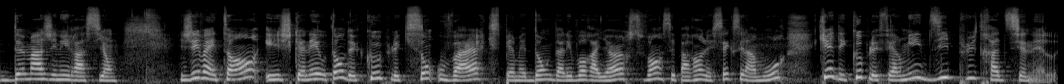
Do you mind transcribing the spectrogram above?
de ma génération. J'ai 20 ans et je connais autant de couples qui sont ouverts, qui se permettent donc d'aller voir ailleurs, souvent en séparant le sexe et l'amour, que des couples fermés dits plus traditionnels.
